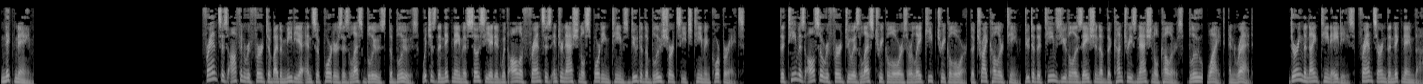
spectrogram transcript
Nickname France is often referred to by the media and supporters as Les Bleus, the Blues, which is the nickname associated with all of France's international sporting teams due to the blue shirts each team incorporates. The team is also referred to as Les Tricolores or L'équipe tricolore the tricolor team due to the team's utilization of the country's national colors, blue, white, and red. During the 1980s, France earned the nickname the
